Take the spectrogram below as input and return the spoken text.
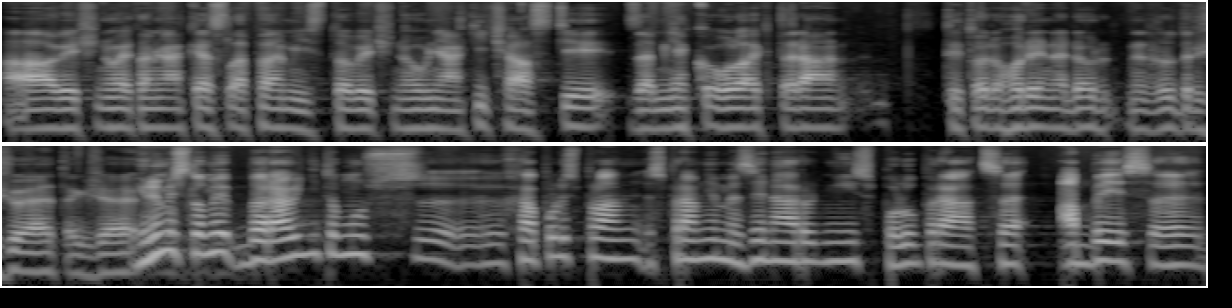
a většinou je tam nějaké slepé místo, většinou v nějaké části země koule, která tyto dohody nedodržuje, takže... Jinými slovy, brání tomu, chápu správně, mezinárodní spolupráce, aby se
